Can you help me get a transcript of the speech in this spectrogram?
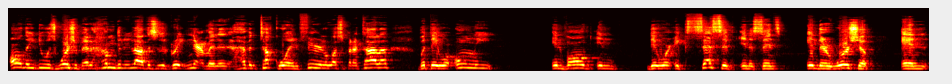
all they do is worship. Alhamdulillah, this is a great ni'mah and having taqwa and fearing Allah subhanahu wa ta'ala, but they were only involved in, they were excessive in a sense in their worship and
